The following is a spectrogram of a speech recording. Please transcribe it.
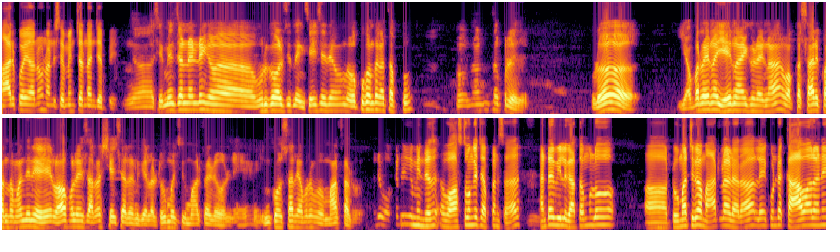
మారిపోయాను నన్ను క్షమించండి అని చెప్పి. క్షమించండి అంటే ఇంకా ఊరుకోవాల్సిందే ఇంక చేసేది ఏముంది ఒప్పుకుందగా తప్పు తప్పు లేదు. ఇప్పుడు ఎవరైనా ఏ నాయకుడైనా ఒక్కసారి కొంతమందిని లోపలేసి అరెస్ట్ చేశారనుకో ఇలా టూ మచ్కి మాట్లాడేవాడిని ఇంకోసారి ఎవరు మాట్లాడరు. అంటే ఒకటి మీరు వాస్తవంగా చెప్పండి సార్. అంటే వీళ్ళు గతంలో టూ మచ్గా మాట్లాడారా? లేకుంటే కావాలనే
